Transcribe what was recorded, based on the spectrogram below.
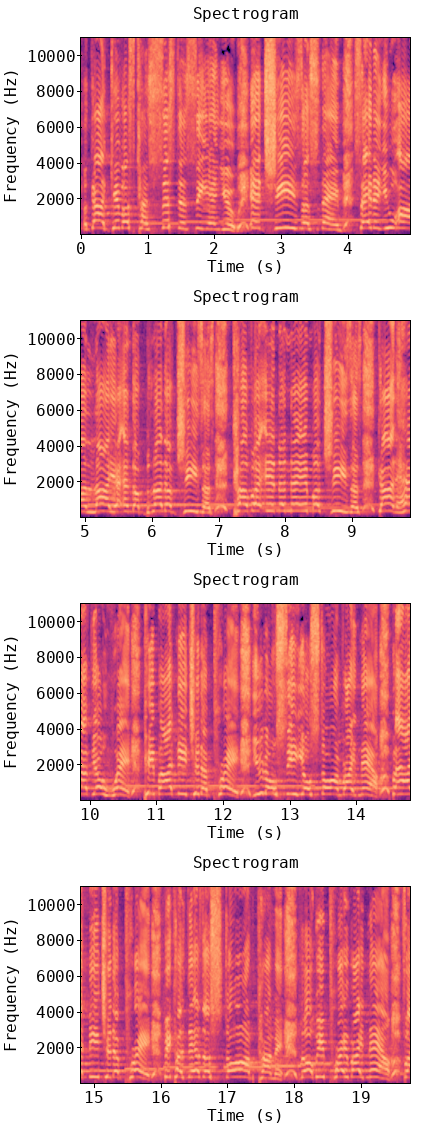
God, give us consistency in you. In Jesus' name. say Satan, you you are a liar and the blood of Jesus. Cover in the name of Jesus. God, have your way. People, I need you to pray. You don't see your storm right now, but I need you to pray because there's a storm coming. Lord, we pray right now for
